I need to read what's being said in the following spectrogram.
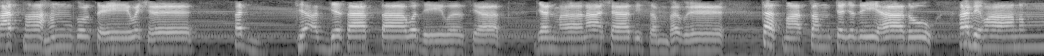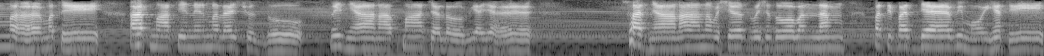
आत्माहं कुरुते वश अद्य तावदेव स्यात् जन्मनाशादिसम्भव तस्मात् तं त्यज देहादौ अभिमानं महमते आत्माति निर्मल शुद्धो विज्ञानात्मा चलो व्ययः स्वज्ञानानवशतो बन्धं प्रतिपद्य विमोह्यति।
